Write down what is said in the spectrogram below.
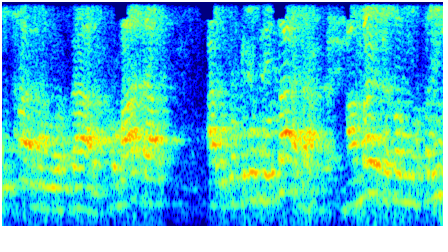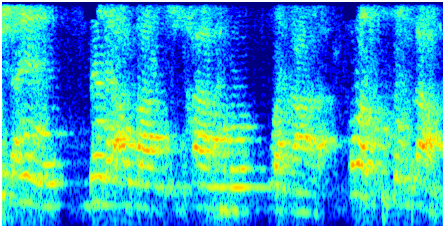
subhanahu wa ta'ala. Kwa maana atatekeleza ibada ambayo itamnufaisha yeye mbele ya Allah subhanahu wa ta'ala. Kwa tukupe Uislamu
